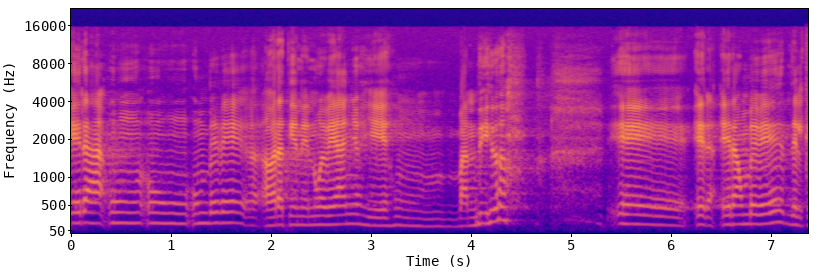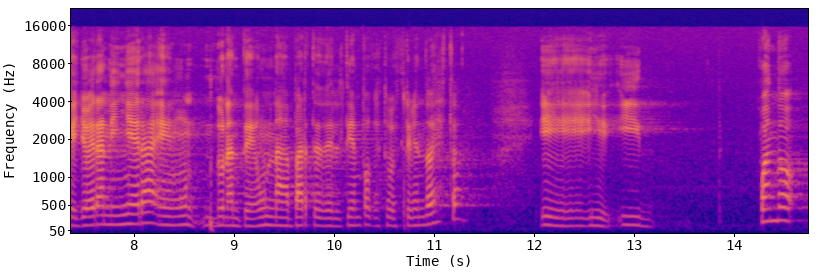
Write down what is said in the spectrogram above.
era un, bebé, ahora tiene nueve años y es un bandido. Eh, era, un bebé del que yo era niñera durante una parte del tiempo que estuve escribiendo esto. Y, cuando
